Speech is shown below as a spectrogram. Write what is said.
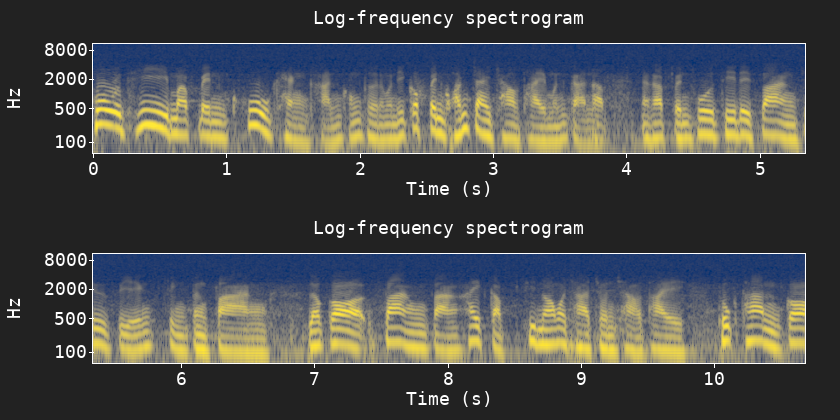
ผู้ที่มาเป็นคู่แข่งขันของเธอในวันนี้ก็เป็นขวัญใจชาวไทยเหมือนกันครับนะครับ เป็นผู้ที่ได้สร้างชื่อเสียงสิ่งต่างๆ แล้วก็สร้างต่างๆให้กับพี่น้องประชาชนชาวไทย ทุกท่านก็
